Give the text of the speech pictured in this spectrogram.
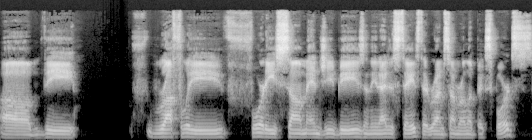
Um, the roughly 40 some NGBs in the United States that run Summer Olympic sports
